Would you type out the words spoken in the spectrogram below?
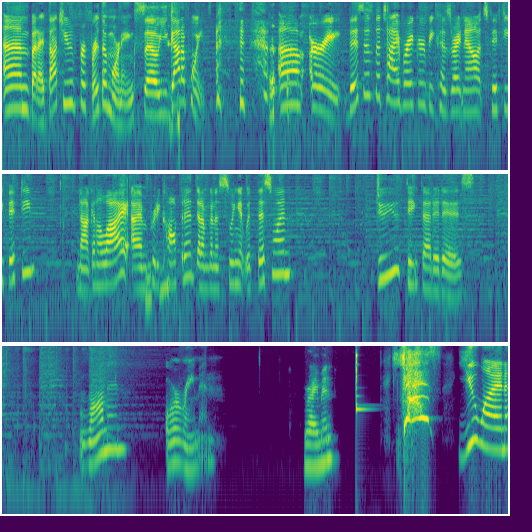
Um, but I thought you preferred the morning, so you got a point. um, all right. This is the tiebreaker because right now it's 50 50. Not gonna lie, I'm pretty mm-hmm. confident that I'm gonna swing it with this one. Do you think that it is ramen or Raymond? Raymond. Yes! You won.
